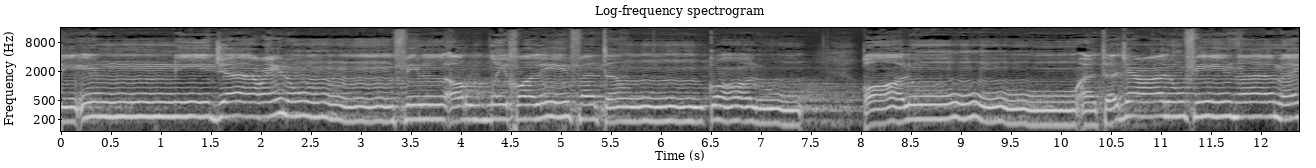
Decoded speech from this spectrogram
إني جاعل في الأرض خليفة قالوا قالوا أتجعل فيها من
